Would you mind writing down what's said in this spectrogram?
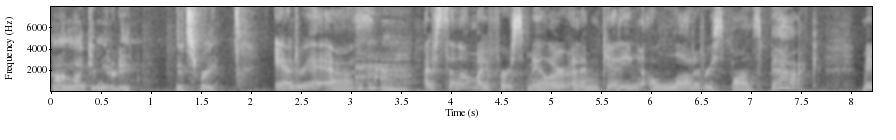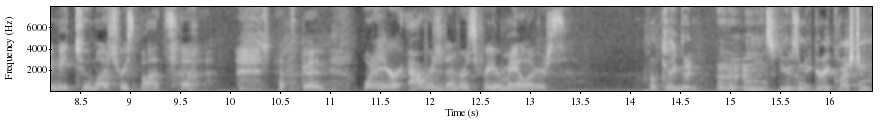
online community. It's free. Andrea asks, I've sent out my first mailer and I'm getting a lot of response back. Maybe too much response. That's good. What are your average numbers for your mailers? Okay, good. Excuse me. Great question.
